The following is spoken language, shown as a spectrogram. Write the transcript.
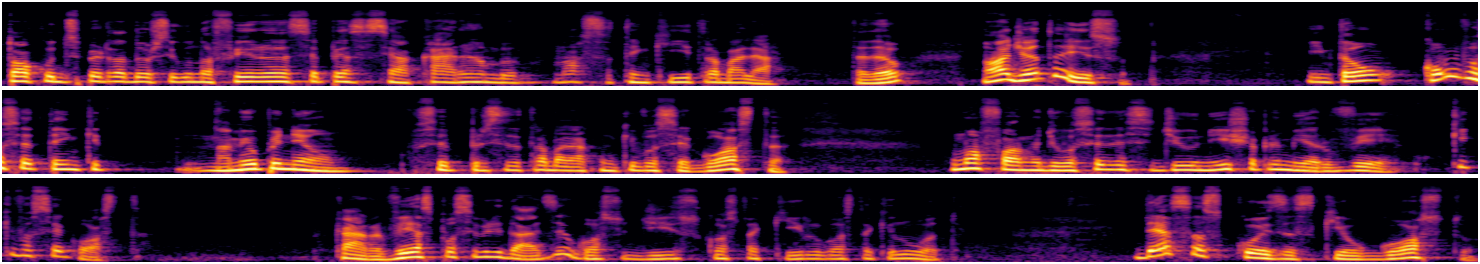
toca o despertador segunda-feira, você pensa assim, ah, caramba, nossa, tem que ir trabalhar. Entendeu? Não adianta isso. Então, como você tem que, na minha opinião, você precisa trabalhar com o que você gosta, uma forma de você decidir o nicho é primeiro ver o que, que você gosta. Cara, ver as possibilidades. Eu gosto disso, gosto daquilo, gosto daquilo outro. Dessas coisas que eu gosto,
